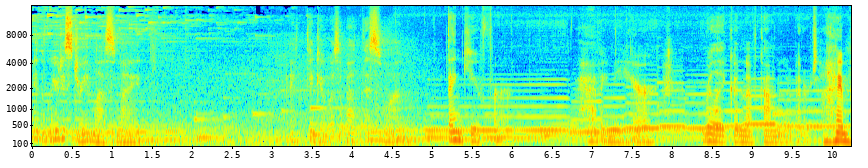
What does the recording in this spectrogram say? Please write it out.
I had the weirdest dream last night think it was about this one. Thank you for having me here. Really couldn't have come at a better time.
